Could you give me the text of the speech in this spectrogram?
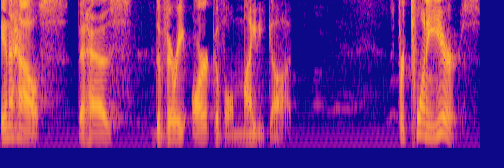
in a house that has the very ark of Almighty God for 20 years.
